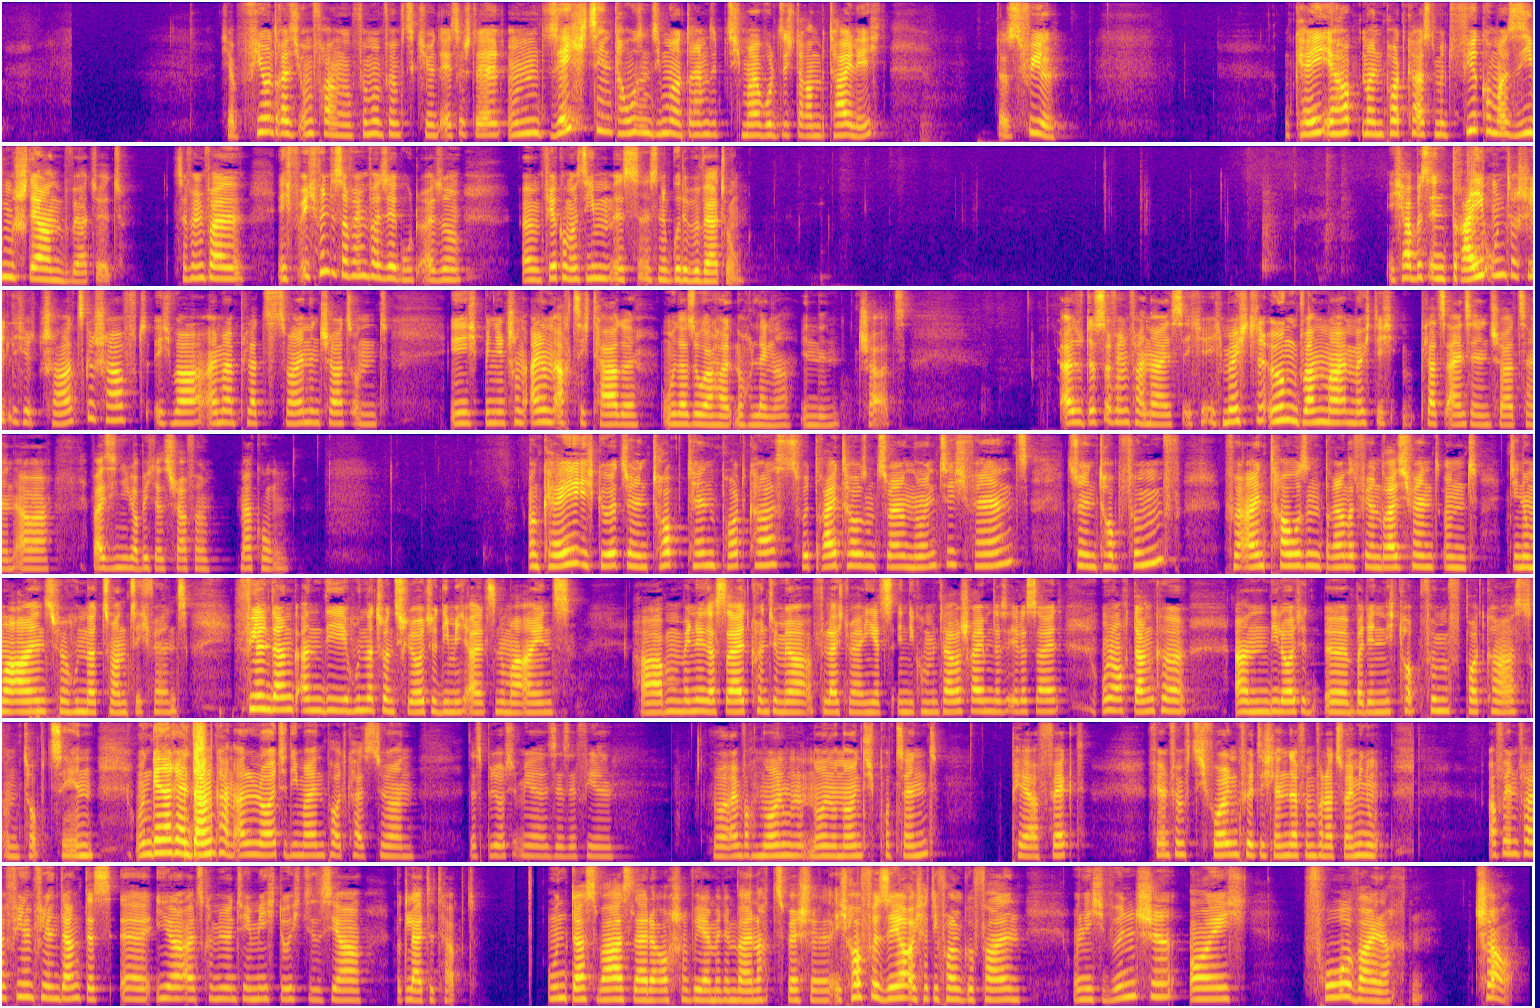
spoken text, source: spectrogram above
Ich habe 34 Umfragen und 55 QAs erstellt und 16.773 Mal wurde sich daran beteiligt. Das ist viel. Okay, ihr habt meinen Podcast mit 4,7 Sternen bewertet. Ist auf jeden Fall, ich, ich finde es auf jeden Fall sehr gut. Also ähm, 4,7 ist, ist eine gute Bewertung. Ich habe es in drei unterschiedliche Charts geschafft. Ich war einmal Platz 2 in den Charts und ich bin jetzt schon 81 Tage oder sogar halt noch länger in den Charts. Also das ist auf jeden Fall nice. Ich, ich möchte irgendwann mal möchte ich Platz 1 in den Charts sein, aber weiß ich nicht, ob ich das schaffe. Mal gucken. Okay, ich gehöre zu den Top 10 Podcasts für 3092 Fans, zu den Top 5 für 1334 Fans und die Nummer 1 für 120 Fans. Vielen Dank an die 120 Leute, die mich als Nummer 1 haben. Wenn ihr das seid, könnt ihr mir vielleicht mal jetzt in die Kommentare schreiben, dass ihr das seid. Und auch danke an die Leute, äh, bei denen ich Top 5 Podcasts und Top 10. Und generell danke an alle Leute, die meinen Podcast hören. Das bedeutet mir sehr, sehr viel. einfach 999 Prozent. Perfekt. 54 Folgen, 40 Länder, 502 Minuten. Auf jeden Fall vielen, vielen Dank, dass äh, ihr als Community mich durch dieses Jahr begleitet habt. Und das war es leider auch schon wieder mit dem Weihnachtsspecial. Ich hoffe sehr, euch hat die Folge gefallen und ich wünsche euch frohe Weihnachten. Ciao.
